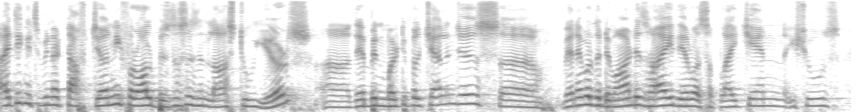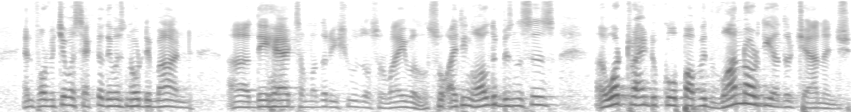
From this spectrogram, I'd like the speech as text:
I think it's been a tough journey for all businesses in last two years. Uh, there have been multiple challenges. Uh, whenever the demand is high, there were supply chain issues, and for whichever sector there was no demand, uh, they had some other issues of survival. So I think all the businesses uh, were trying to cope up with one or the other challenge.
